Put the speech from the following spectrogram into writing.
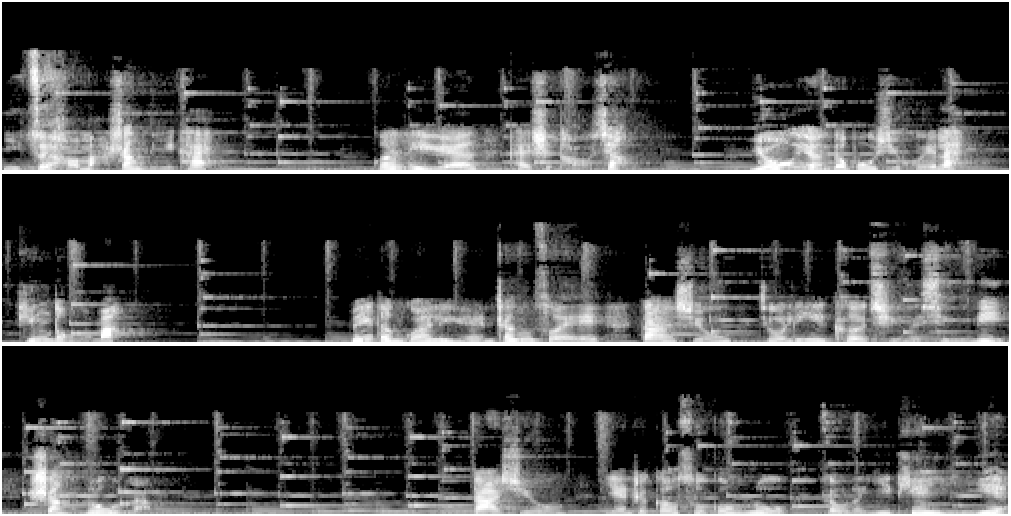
你最好马上离开！管理员开始咆哮，永远都不许回来，听懂了吗？没等管理员张嘴，大熊就立刻取了行李上路了。大熊沿着高速公路走了一天一夜。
